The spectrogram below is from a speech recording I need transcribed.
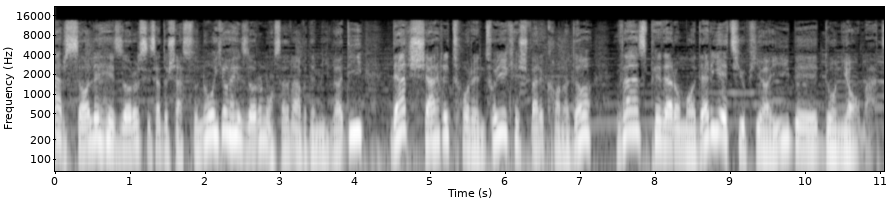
در سال 1369 یا 1990 میلادی در شهر تورنتوی کشور کانادا و از پدر و مادری اتیوپیایی به دنیا آمد.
